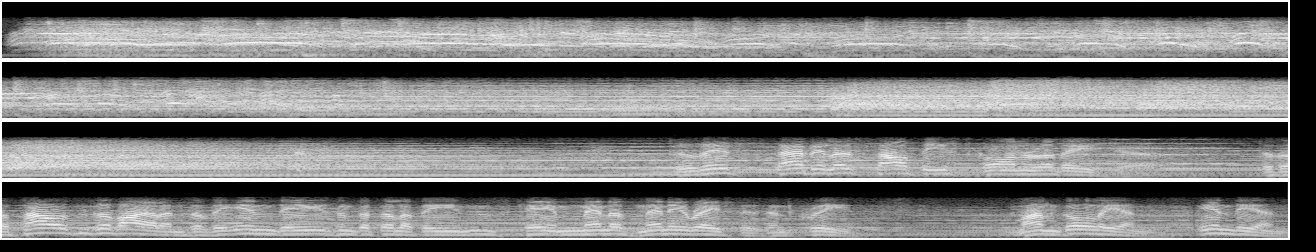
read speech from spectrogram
To fabulous southeast corner of Asia, to the thousands of islands of the Indies and the Philippines, came men of many races and creeds Mongolians, Indians,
